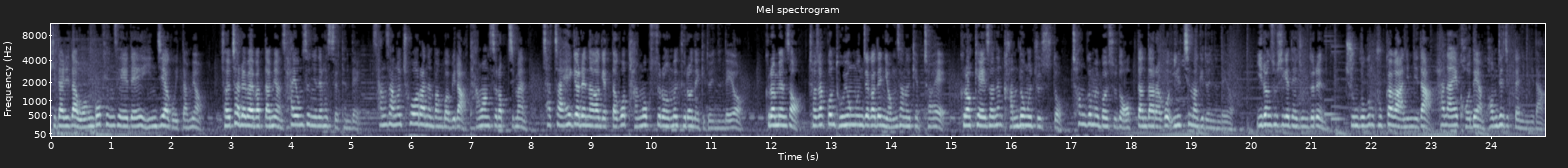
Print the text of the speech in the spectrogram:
기다리다 원곡 행세에 대해 인지하고 있다며 절차를 밟았다면 사용 승인을 했을 텐데 상상을 초월하는 방법이라 당황스럽지만 차차 해결해 나가겠다고 당혹스러움을 드러내기도 했는데요. 그러면서 저작권 도용 문제가 된 영상을 캡처해 그렇게 해서는 감동을 줄 수도 천금을 벌 수도 없단다라고 일침하기도 했는데요. 이런 소식의 대중들은 중국은 국가가 아닙니다. 하나의 거대한 범죄 집단입니다.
